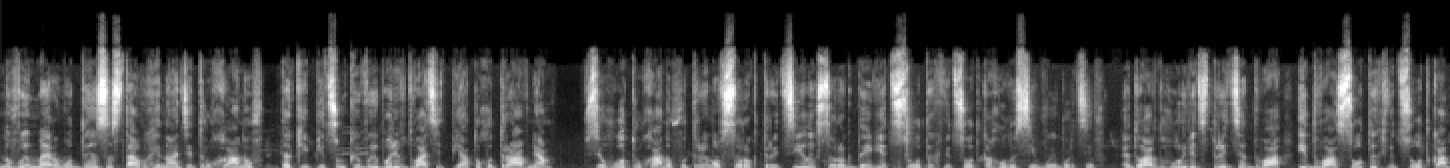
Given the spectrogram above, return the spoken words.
Новим мером Одеси став Геннадій Труханов. Такі підсумки виборів 25 травня. Всього Труханов отримав 43,49% голосів виборців. Едуард Гурвіц – 32,2%.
